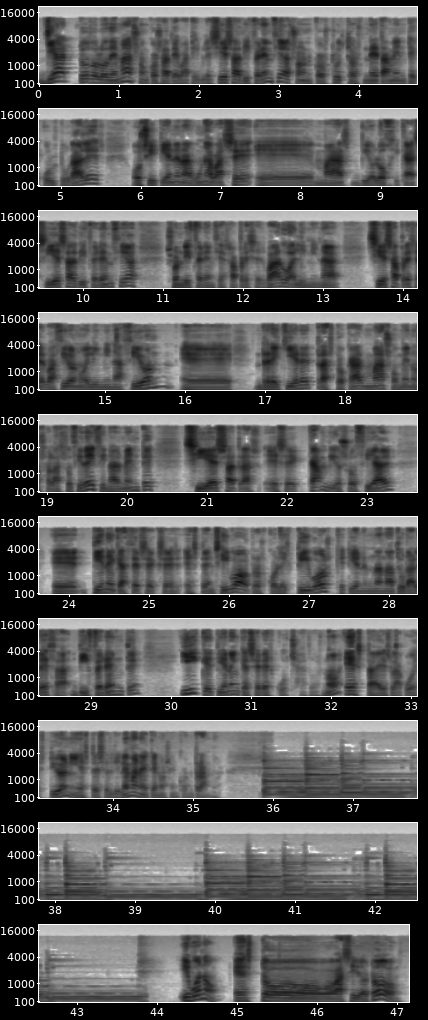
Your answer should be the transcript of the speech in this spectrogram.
ya todo lo demás son cosas debatibles. Si esas diferencias son constructos netamente culturales o si tienen alguna base eh, más biológica. Si esas diferencias son diferencias a preservar o a eliminar. Si esa preservación o eliminación eh, requiere trastocar más o menos a la sociedad y finalmente si esa ese cambio social eh, tiene que hacerse extensivo a otros colectivos que tienen una naturaleza diferente y que tienen que ser escuchados, ¿no? Esta es la cuestión y este es el dilema en el que nos encontramos. Y bueno, esto ha sido todo.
